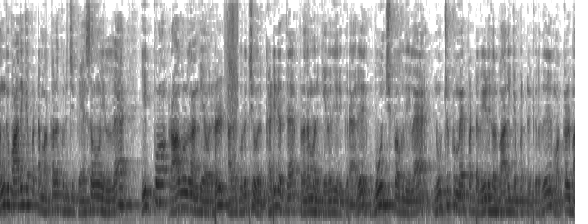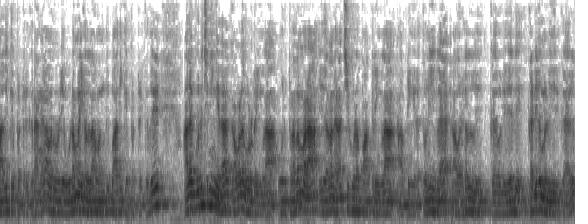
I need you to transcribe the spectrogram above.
அங்கு பாதிக்கப்பட்ட மக்களை குறித்து பேசவும் இல்லை. இப்போ ராகுல் காந்தி அவர்கள் அதை குறித்து ஒரு கடிதத்தை பிரதமருக்கு எழுதியிருக்கிறாரு. பூஞ்ச் பகுதியில் நூற்றுக்கும் மேற்பட்ட வீடுகள் பாதிக்கப்பட்டிருக்கிறது மக்கள் பாதிக்கப்பட்டிருக்கிறாங்க அவர்களுடைய உடைமைகள்லாம் வந்து பாதிக்கப்பட்டிருக்குது. அதை குறித்து நீங்க ஏதாவது கவலை கொள்றீங்களா? ஒரு பிரதமரா இதெல்லாம் நினைச்சு கூட பாக்குறீங்களா? அப்படிங்கிற துணியில அவர்கள் ஒரு இது கடிதம் எழுதியிருக்கிறாரு.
